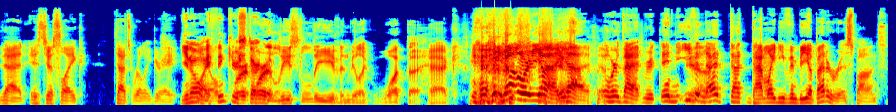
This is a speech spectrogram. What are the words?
that is just like that's really great. You know, I think you're or, or at least leave and be like, "What the heck?" yeah, or yeah, Yeah. yeah, or that, and even Yeah. that that that might even be a better response.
